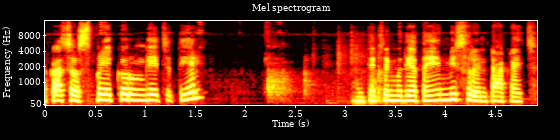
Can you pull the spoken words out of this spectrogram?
हा असं स्प्रे करून घ्यायचं तेल. आणि त्याच्यामध्ये आता हे मिश्रण टाकायचं.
